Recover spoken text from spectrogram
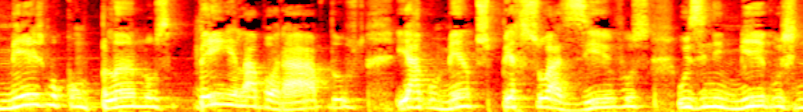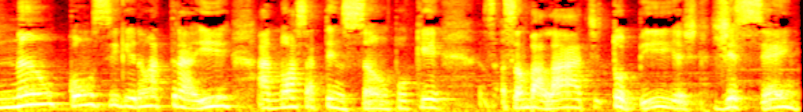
mesmo com planos bem elaborados e argumentos persuasivos, os inimigos não conseguirão atrair a nossa atenção, porque Sambalate, Tobias, Gesem,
